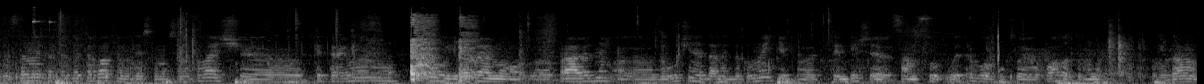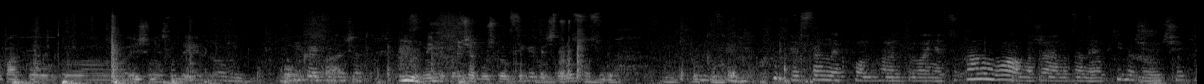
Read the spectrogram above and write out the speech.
Представник АТБ Табак Медицький Максим Миколаївич е, підтримуємо ну, і вважаємо е, правильним е, залучення даних документів. Е, Тим більше сам суд витребував свою ухвалу, тому в даному випадку е, рішення суду є. Представник суду. Фонду гарантування Цуканова. Вважаємо за необхідне долучити.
